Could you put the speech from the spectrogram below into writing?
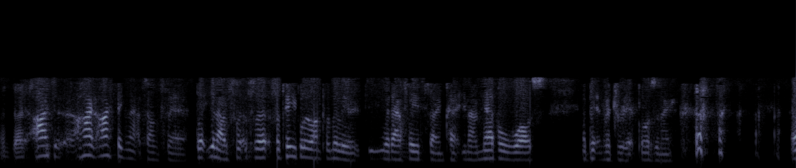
and better. I, I, I think that's unfair. But, you know, for, for, for people who aren't familiar with Auf Wiedersehen Pet, you know, Neville was a bit of a drip, wasn't he?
